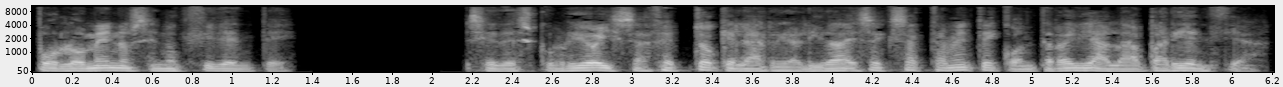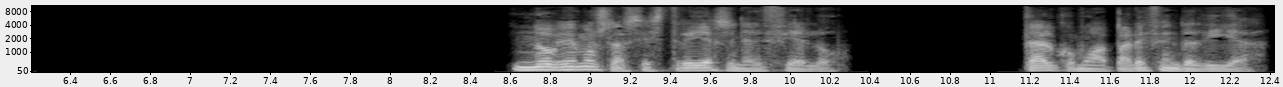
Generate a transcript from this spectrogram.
Por lo menos en Occidente. Se descubrió y se aceptó que la realidad es exactamente contraria a la apariencia. No vemos las estrellas en el cielo. Tal como aparecen de día.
